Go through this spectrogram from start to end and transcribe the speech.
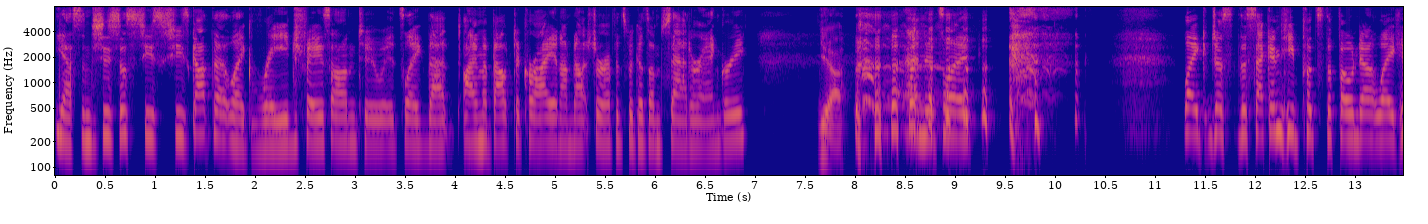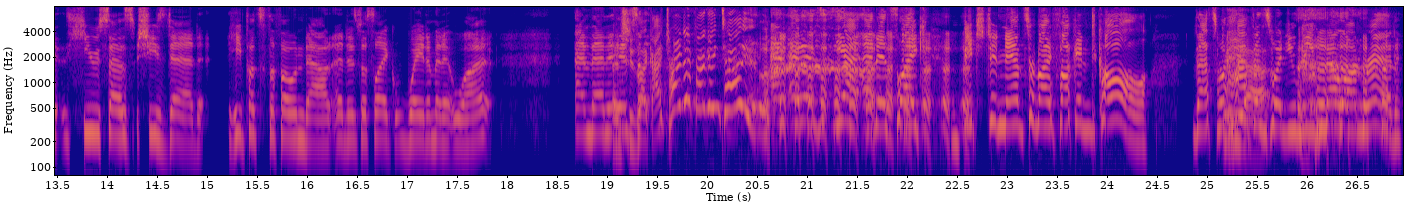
Yes, and she's just she's she's got that like rage face on too. It's like that I'm about to cry and I'm not sure if it's because I'm sad or angry. Yeah. And it's like like just the second he puts the phone down like Hugh says she's dead, he puts the phone down and is just like wait a minute, what? And then and it's, she's like, I tried to fucking tell you. and it's, yeah, and it's like bitch didn't answer my fucking call. That's what Yeah. happens when you leave Nell on red.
